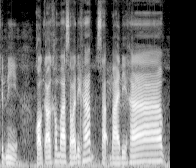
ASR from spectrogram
คลิปนี้ขอกล่าวคำว่าสวัสดีครับสบายดีครับ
